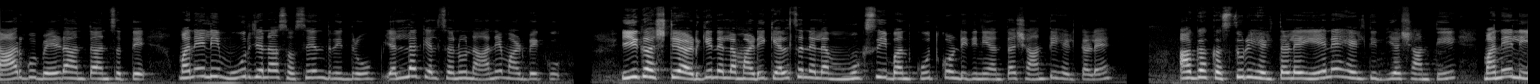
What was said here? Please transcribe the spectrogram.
ಯಾರಿಗೂ ಬೇಡ ಅಂತ ಅನಿಸುತ್ತೆ. ಮನೆಯಲ್ಲಿ ಮೂರು ಜನ ಸೊಸೆಂದ್ರಿದ್ರು ಎಲ್ಲ ಕೆಲಸನೂ ನಾನೇ ಮಾಡಬೇಕು. ಈಗ ಅಷ್ಟೇ ಅಡುಗೆನೆಲ್ಲ ಮಾಡಿ ಕೆಲಸನೆಲ್ಲ ಮುಗಿಸಿ ಬಂದು ಕೂತ್ಕೊಂಡಿದ್ದೀನಿ ಅಂತ ಶಾಂತಿ ಹೇಳ್ತಾಳೆ. ಆಗ ಕಸ್ತೂರಿ ಹೇಳ್ತಾಳೆ, ಏನೇ ಹೇಳ್ತಿದ್ಯಾ ಶಾಂತಿ? ಮನೇಲಿ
